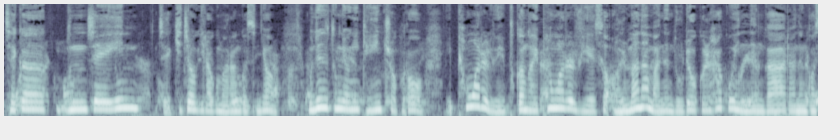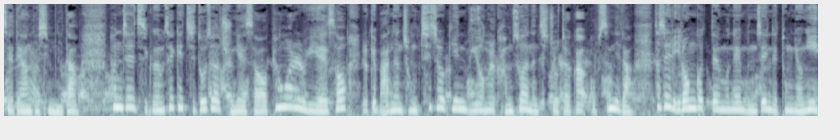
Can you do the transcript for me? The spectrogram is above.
제가 문재인 이제 기적이라고 말한 것은요. 문재인 대통령이 개인적으로 이 평화를 위해 북한과의 평화를 위해서 얼마나 많은 노력을 하고 있는가라는 것에 대한 것입니다. 현재 지금 세계 지도자 중에서 평화를 위해서 이렇게 많은 정치적인 위험을 감수하는 지도자가 없습니다. 사실 이런 것 때문에 문재인 대통령이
